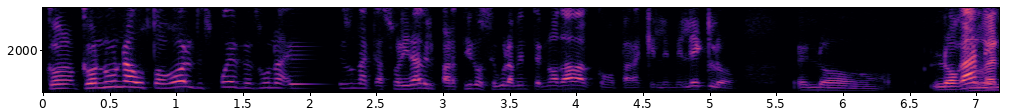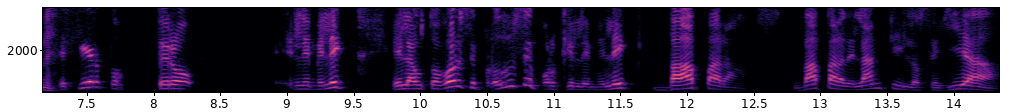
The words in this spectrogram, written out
con, un autogol. Después es una, es una casualidad, el partido seguramente no daba como para que el Emelec lo, lo, lo, gane, es cierto. Pero el Emelec, el autogol se produce porque el Emelec va para, va para adelante y lo seguía,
